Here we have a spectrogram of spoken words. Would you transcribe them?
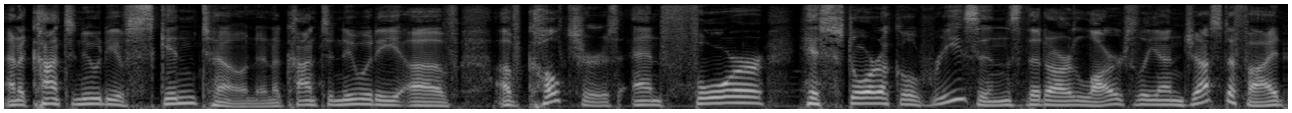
and a continuity of skin tone and a continuity of of cultures. And for historical reasons that are largely unjustified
